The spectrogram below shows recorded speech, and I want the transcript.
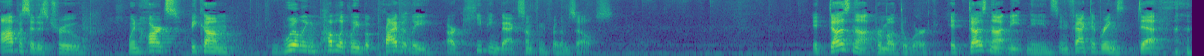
opposite is true when hearts become willing publicly but privately are keeping back something for themselves. It does not promote the work, it does not meet needs. In fact, it brings death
